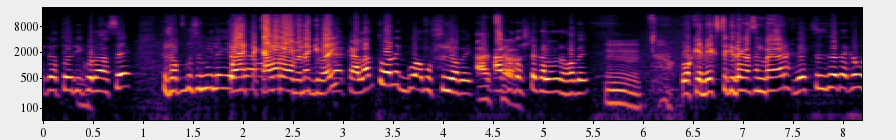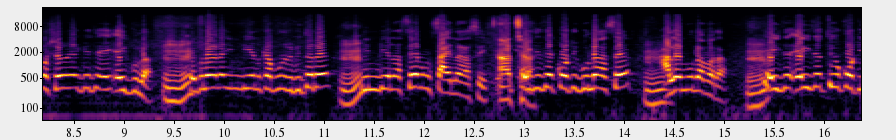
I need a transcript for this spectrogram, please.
এটা তৈরি করা আছে। তো সবকিছু মিলে কয়েকটা কালার হবে নাকি ভাই? কালার তো অনেক অবশ্যই হবে। আচ্ছা। আট দশটা কালারের হবে। ওকে নেক্সট কি দেখাচ্ছেন ভাই আর? নেক্সট যেটা দেখাবো সেটা এই যে এইগুলা। এগুলো হলো ইন্ডিয়ান কাপড়ের ভিতরে। ইন্ডিয়ান আছে এবং চায়না আছে। আচ্ছা। এই যে যে কোটিগুলো আছে আলেমুলা মারা এই যে এই জাতীয় কোটি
